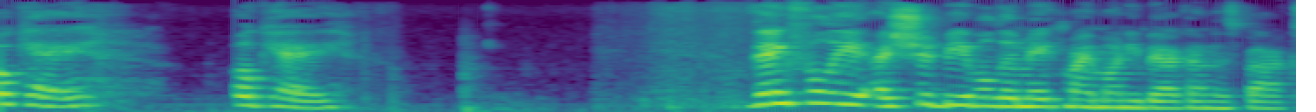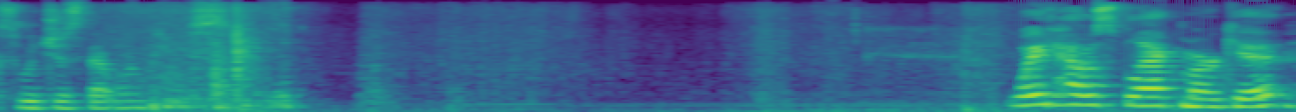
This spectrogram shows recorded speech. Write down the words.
Okay, okay. Thankfully, I should be able to make my money back on this box with just that one piece. White House Black Market.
